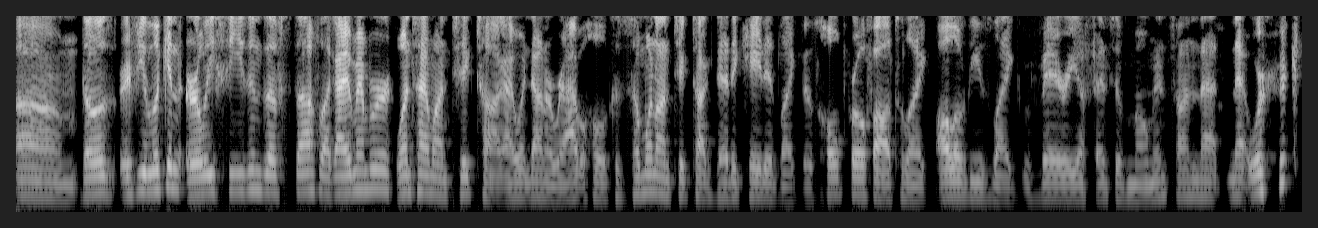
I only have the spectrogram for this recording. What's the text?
Um, those if you look in early seasons of stuff, like I remember one time on TikTok, I went down a rabbit hole because someone on TikTok dedicated like this whole profile to like all of these like very offensive moments on that network.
